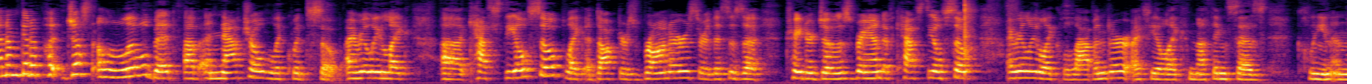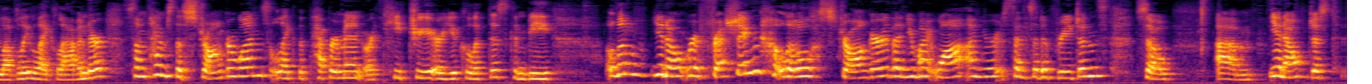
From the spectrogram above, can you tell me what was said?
And then I'm gonna put just a little bit of a natural liquid soap. I really like uh, Castile soap, like a Doctor's Bronner's, or this is a Trader Joe's brand of Castile soap. I really like lavender. I feel like nothing says clean and lovely like lavender. Sometimes the stronger ones, like the peppermint or tea tree or eucalyptus, can be a little, you know, refreshing, a little stronger than you might want on your sensitive regions. So, um, you know, just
